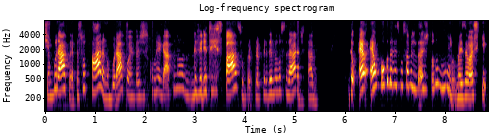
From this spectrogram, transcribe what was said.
Tinha buraco. E a pessoa para no buraco ao invés de escorregar quando ela deveria ter espaço para perder velocidade, sabe? Então, é, é um pouco da responsabilidade de todo mundo, mas eu acho que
